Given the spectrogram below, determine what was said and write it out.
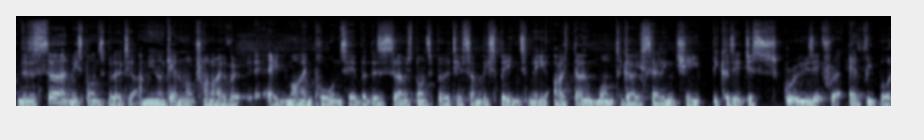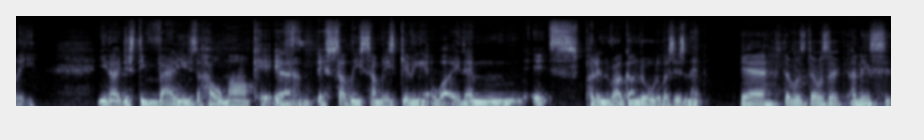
there's a certain responsibility. I mean, again, I'm not trying to over egg my importance here, but there's a certain responsibility if somebody's speaking to me. I don't want to go selling cheap because it just screws it for everybody. You know, it just devalues the whole market. If, Yeah. if suddenly somebody's giving it away, then it's pulling the rug under all of us, isn't it? Yeah, there was there was a, an inci-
